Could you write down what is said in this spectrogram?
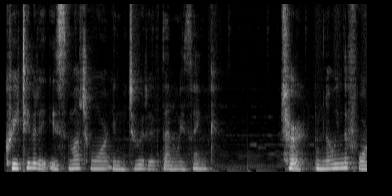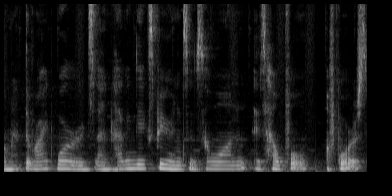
Creativity is much more intuitive than we think. Sure, knowing the format, the right words, and having the experience and so on is helpful, of course.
